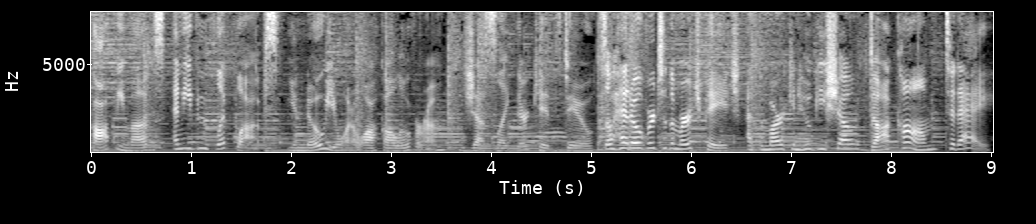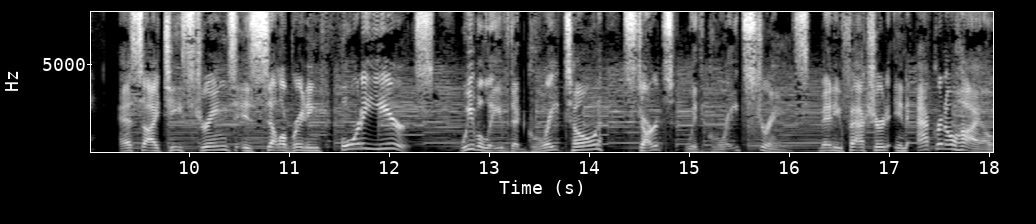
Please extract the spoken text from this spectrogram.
coffee mugs, and even flip flops. You know you want to walk all over them, just like their kids do. So head over to the merch page at themarkandhoogieshow.com today. SIT Strings is celebrating 40 years. We believe that great tone starts with great strings. Manufactured in Akron, Ohio,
